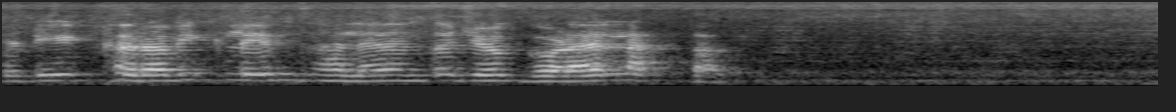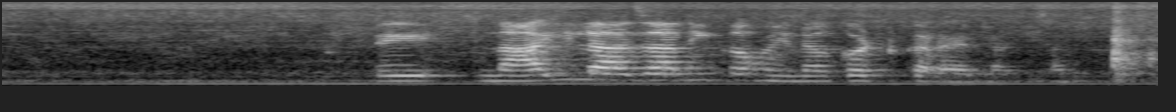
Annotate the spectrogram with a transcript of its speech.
पण एक ठराविक लेन्थ झाल्यानंतर जेव्हा गळायला लागतात ते नाईलाजानी का होईना कट करायला लागतात.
